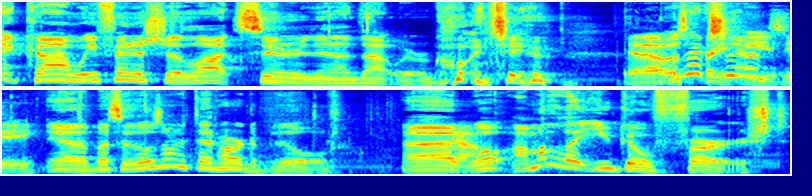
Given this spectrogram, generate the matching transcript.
Right, Con, we finished a lot sooner than I thought we were going to. Yeah, that was, pretty actually- easy. Yeah, but those aren't that hard to build. Uh, Well, I'm gonna let you go first.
